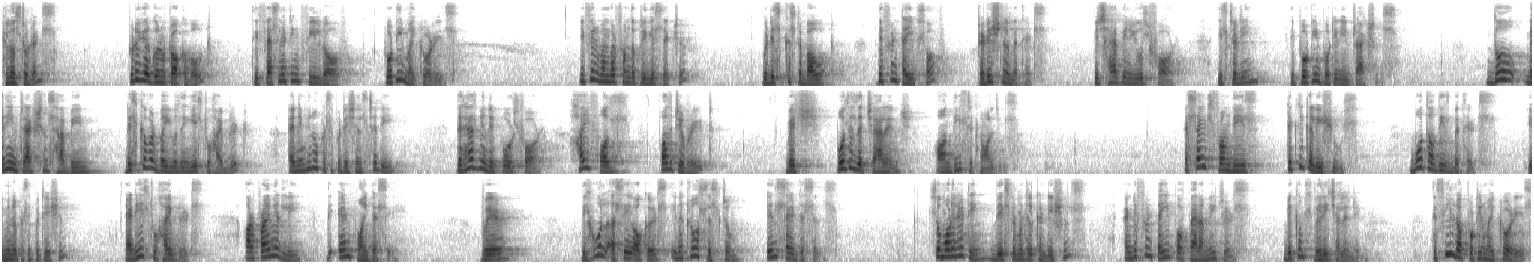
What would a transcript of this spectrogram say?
Hello students, today we are going to talk about the fascinating field of protein microarrays. If you remember from the previous lecture, we discussed about different types of traditional methods which have been used for studying the protein protein interactions. Though many interactions have been discovered by using yeast 2 hybrid and immunoprecipitation study, there has been reports for high false positive rate which poses a challenge on these technologies. Aside from these technical issues, both of these methods immunoprecipitation and yeast 2 hybrids are primarily the endpoint assay, where the whole assay occurs in a closed system inside the cells. So, modulating the experimental conditions and different type of parameters becomes very challenging. The field of protein microarrays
